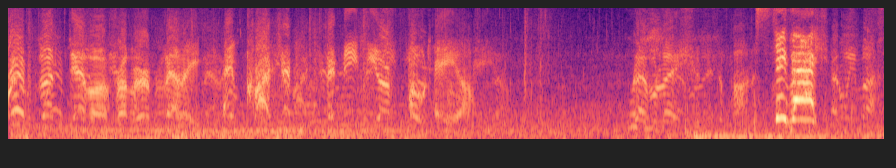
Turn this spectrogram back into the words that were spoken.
rip the devil from her belly, and crush it beneath your boat hail. Revelation is upon us, Stay back! and we must,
